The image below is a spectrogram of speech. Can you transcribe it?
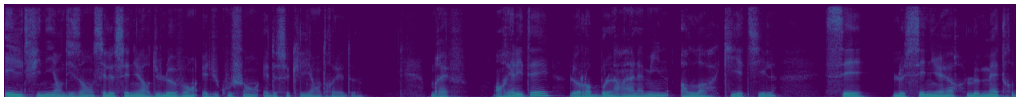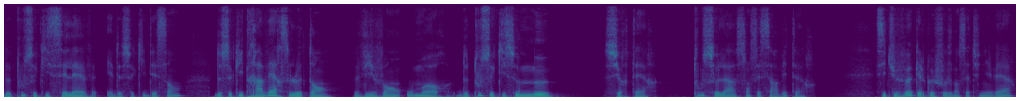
Et il finit en disant c'est le Seigneur du levant et du couchant et de ce qu'il y a entre les deux. Bref, en réalité, le Rabbul Alamin, Allah, qui est-il? C'est le Seigneur, le maître de tout ce qui s'élève et de ce qui descend, de ce qui traverse le temps, vivant ou mort, de tout ce qui se meut sur terre. Tout cela sont ses serviteurs. Si tu veux quelque chose dans cet univers,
